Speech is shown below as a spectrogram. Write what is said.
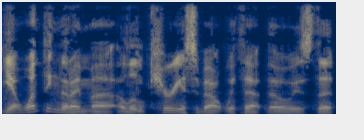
Yeah, one thing that I'm uh, a little curious about with that though is that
